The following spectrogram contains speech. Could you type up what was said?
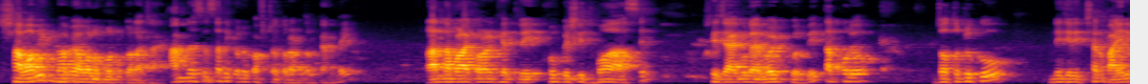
স্বাভাবিকভাবে অবলম্বন করা যায়। আননেসেসারি কোনো কষ্ট করার দরকার নেই। রান্না বাড়া করার ক্ষেত্রে খুব বেশি ধোঁয়া আছে সেই জায়গাগুলো অ্যাভয়েড করবে। তারপরেও যতটুকু নিজের ইচ্ছার বাইরে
